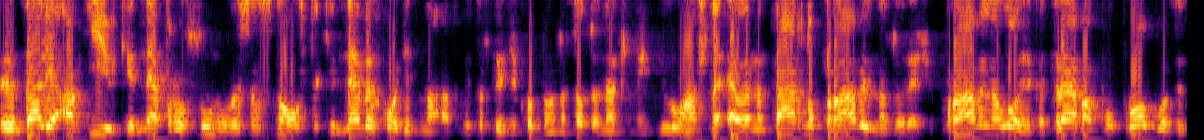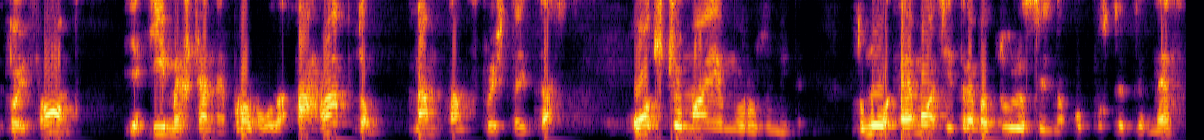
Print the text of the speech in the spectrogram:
Е, Далі Авдіївки не просунулися, знову ж таки, не виходять на адміністративні кордони та Донеччини і Луганщини. Елементарно правильна, до речі, правильна логіка. Треба попробувати той фронт, який ми ще не пробували, а раптом нам там щось та й дасть. От що маємо розуміти. Тому емоції треба дуже сильно опустити вниз.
